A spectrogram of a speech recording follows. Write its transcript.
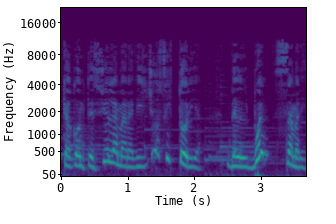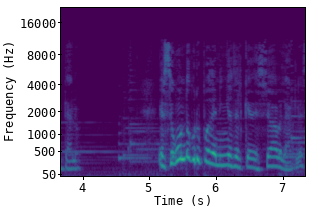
que aconteció la maravillosa historia del buen samaritano. El segundo grupo de niños del que deseo hablarles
